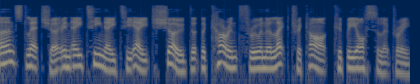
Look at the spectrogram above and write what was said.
Ernst Lecher in 1888 showed that the current through an electric arc could be oscillatory.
